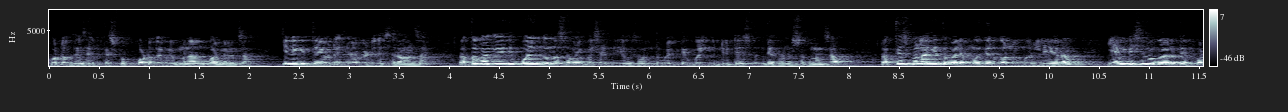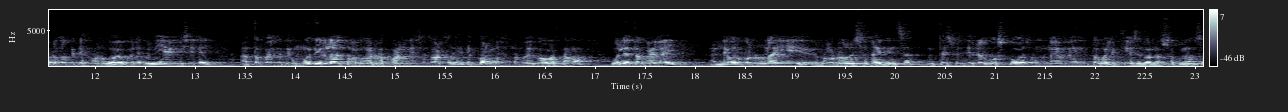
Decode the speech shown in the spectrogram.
फोटो खिचेर त्यसको फोटोकपी बनाउनु पर्ने हुन्छ। किनकि त्यो एउटा एभिडेन्स रहन्छ। र तपाईँको यदि बैङ्कमा सबै पैसा दिएको छ भने तपाईँले त्यो बैङ्क डिटेल्स पनि देखाउन सक्नुहुन्छ। र त्यसको लागि तपाईँले मुदिरको नम्बर लिएर एमबिसीमा गएर त्यो फोटोकपी देखाउनु भयो भने पनि एमबिसीले तपाईँको त्यो मुदिरलाई कल गरेर कन्भिन्स गर्छ। यदि कन्भिन्स नभएको अवस्थामा उसले तपाईँलाई लेबर कोडको लागि रोडहरू सिकाइदिन्छ त्यसपछि उसको समन्वयमै तपाईँले केस गर्न सक्नुहुन्छ।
